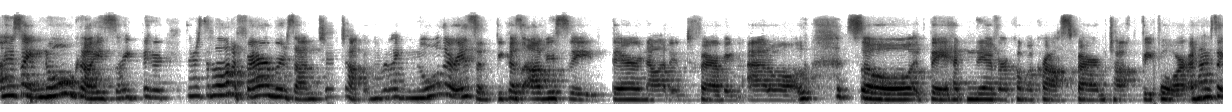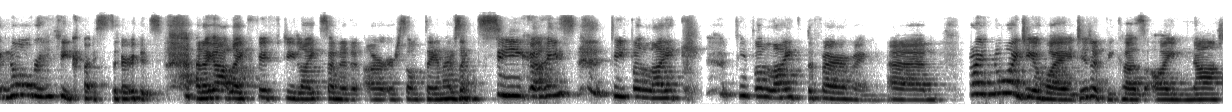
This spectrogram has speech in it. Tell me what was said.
I was like, no, guys, like there, there's a lot of farmers on TikTok. And they were like, no, there isn't, because obviously they're not into farming at all. So they had never come across farm talk before. And I was like, no, really, guys, there is. And I got like 50 likes on it or, or something. And I was like, see, guys, people like people like the farming. Um, but I have no idea why I did it because I'm not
